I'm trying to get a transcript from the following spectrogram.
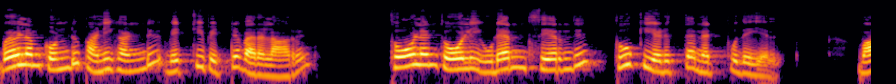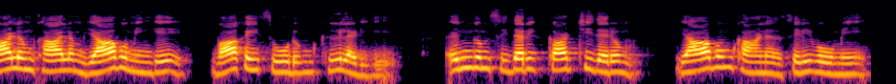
வேளம் கொண்டு பணி கண்டு வெற்றி பெற்ற வரலாறு. தோழன் தோழி உடன் சேர்ந்து தூக்கி எடுத்த நட்புதையல். வாழும் காலம் யாவும் இங்கே வாகை சூடும் கீழடியே. எங்கும் சிதறிக் காட்சி தரும் யாவும் காண செல்வோமே.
